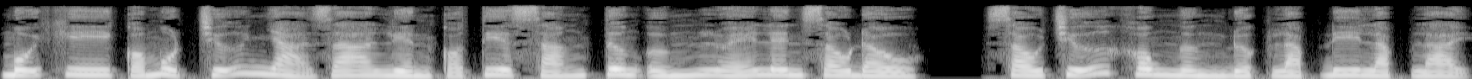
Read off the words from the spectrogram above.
mỗi khi có một chữ nhả ra liền có tia sáng tương ứng lóe lên sau đầu, sáu chữ không ngừng được lặp đi lặp lại,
